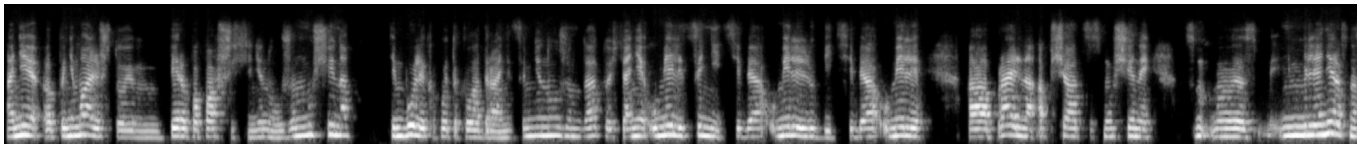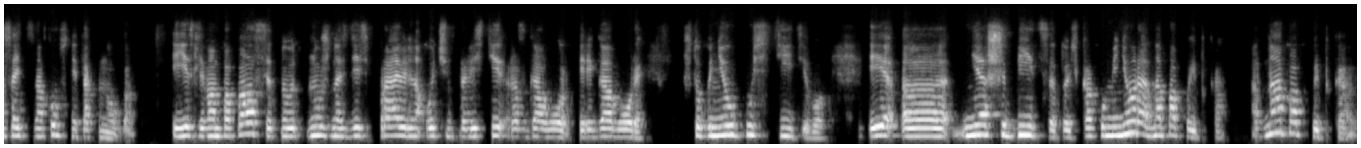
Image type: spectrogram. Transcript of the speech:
Они э, понимали, что им первый попавшийся не нужен мужчина, тем более какой-то колодранец им не нужен, да, то есть они умели ценить себя, умели любить себя, умели а, правильно общаться с мужчиной. С, э, с, миллионеров на сайте знакомств не так много. И если вам попался, то нужно здесь правильно очень провести разговор, переговоры, чтобы не упустить его и э, не ошибиться. То есть как у минера одна попытка. Одна попытка.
